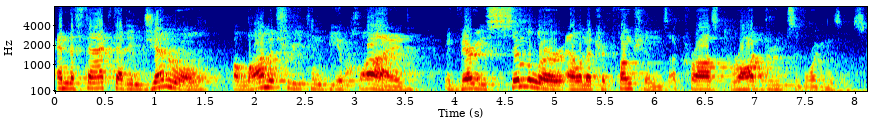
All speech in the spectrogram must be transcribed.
and the fact that in general, allometry can be applied with very similar allometric functions across broad groups of organisms.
